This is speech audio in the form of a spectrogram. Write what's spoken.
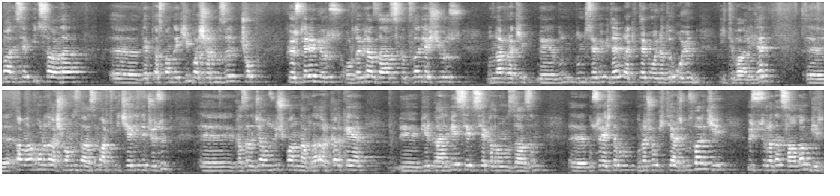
maalesef iç sahada e, deplasmandaki başarımızı çok gösteremiyoruz. Orada biraz daha sıkıntılar yaşıyoruz. Bunlar rakip, e, bunun, bunun sebebi de rakiplerin oynadığı oyun itibariyle. E, ama onu da aşmamız lazım. Artık içeriği de çözüp e, kazanacağımız 3 puanlarla arka arkaya e, bir galibiyet serisi yakalamamız lazım. E, bu süreçte bu, buna çok ihtiyacımız var ki üst sırada sağlam bir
